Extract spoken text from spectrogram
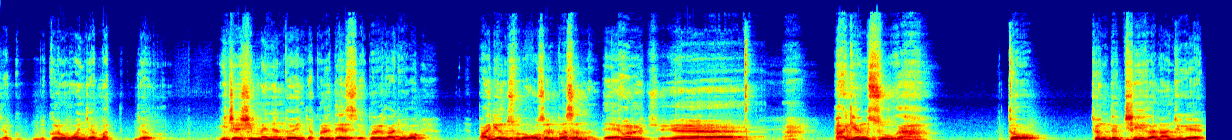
이제 그- 그러고 이제 막 이제 2010몇 년도에 이제 그래 됐어요. 그래 가지고 박영수도 옷을 벗었는데 그렇지 예 박영수가 또 정덕치가 나중에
